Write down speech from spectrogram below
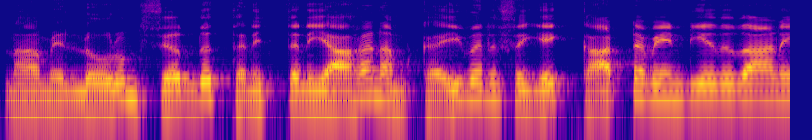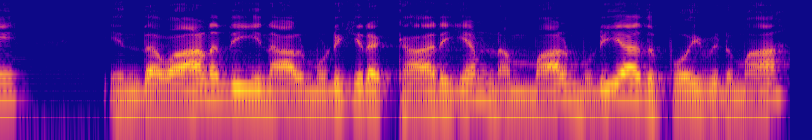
நாம் எல்லோரும் சேர்ந்து தனித்தனியாக நம் கைவரிசையை காட்ட வேண்டியதுதானே. இந்த வானதியினால் முடிகிற காரியம் நம்மால் முடியாது போய்விடுமா?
